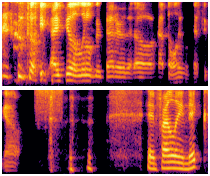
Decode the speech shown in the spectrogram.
so I, I feel a little bit better that oh, I'm not the only one missing out. and finally, Nick.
